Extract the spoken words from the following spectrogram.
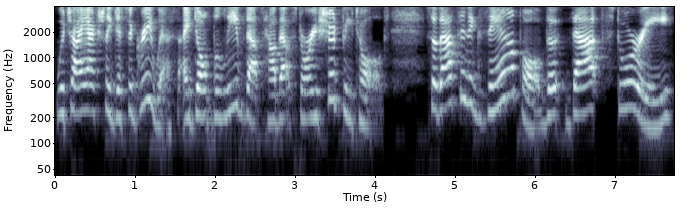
which I actually disagree with. I don't believe that's how that story should be told. So that's an example. The, that story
